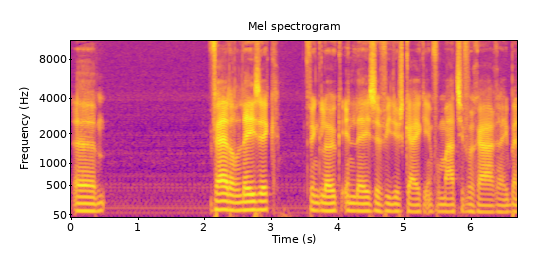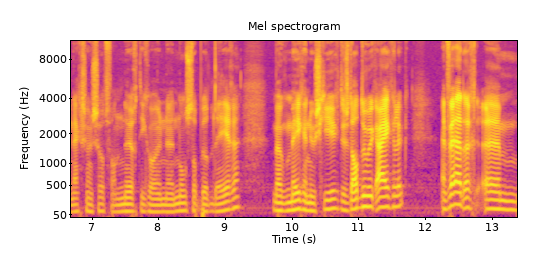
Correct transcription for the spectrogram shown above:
Ehm, verder lees ik. Vind ik leuk. Inlezen, video's kijken, informatie vergaren. Ik ben echt zo'n soort van nerd die gewoon eh, non-stop wilt leren. Ben ook mega nieuwsgierig, dus dat doe ik eigenlijk. En verder ehm,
